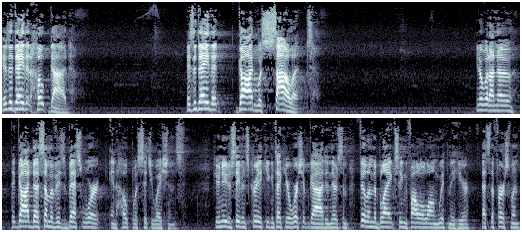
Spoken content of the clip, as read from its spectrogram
It was a day that hope died. It's a day that God was silent. You know what I know? That God does some of his best work in hopeless situations. You're new to Stevens Creek, you can take your worship guide and there's some fill in the blanks you can follow along with me here. That's the first one.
